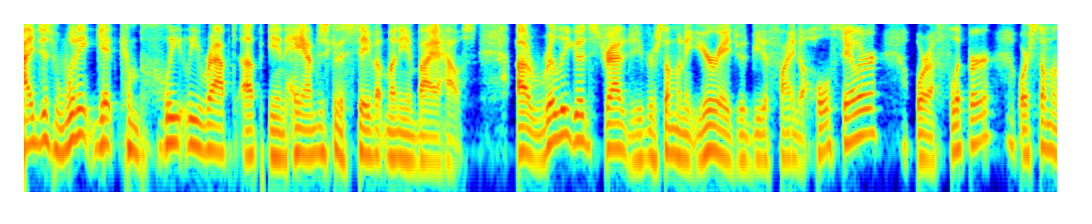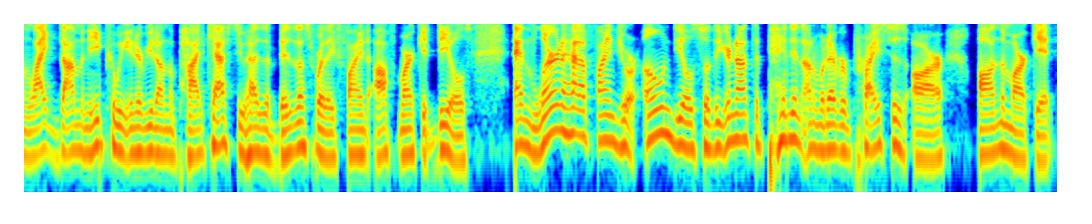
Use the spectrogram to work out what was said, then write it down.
I just wouldn't get completely wrapped up in, hey, I'm just going to save up money and buy a house. A really good strategy for someone at your age would be to find a wholesaler or a flipper or someone like Dominique, who we interviewed on the podcast, who has a business where they find off market deals and learn how to find your own deals so that you're not dependent on whatever prices are on the market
